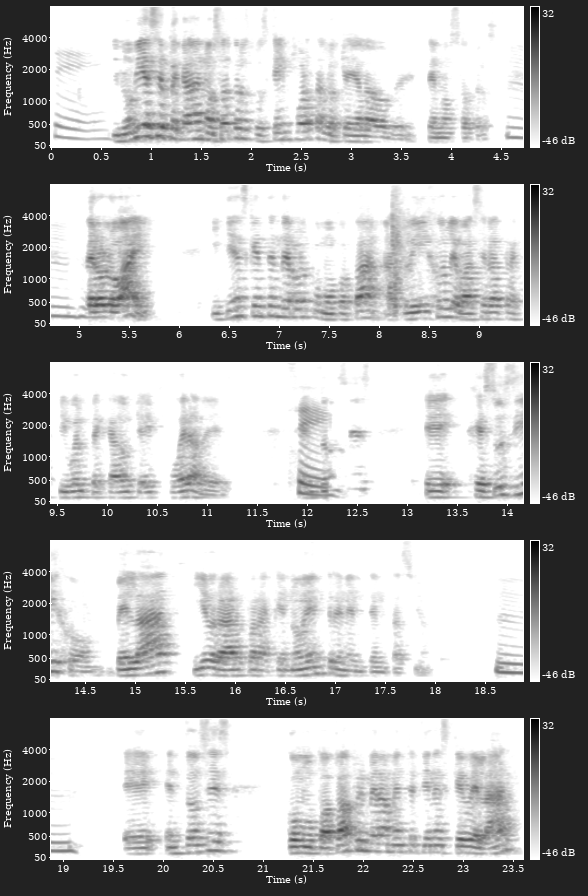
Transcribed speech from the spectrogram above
Si no hubiese pecado en nosotros, pues qué importa lo que hay al lado de, nosotros. Pero lo hay. Y tienes que entenderlo como papá. A tu hijo le va a ser atractivo el pecado que hay fuera de él. Entonces, eh, Jesús dijo, velad y orar para que no entren en tentación. Mm. Eh, entonces, como papá, primeramente tienes que velar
